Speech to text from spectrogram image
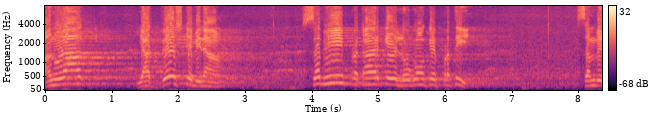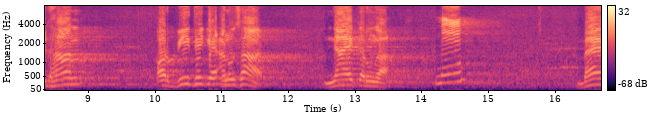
अनुराग या द्वेष के बिना सभी प्रकार के लोगों के प्रति संविधान और विधि के अनुसार न्याय करूँगा। मैं मैं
